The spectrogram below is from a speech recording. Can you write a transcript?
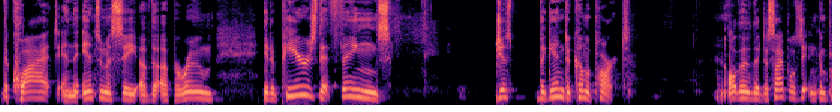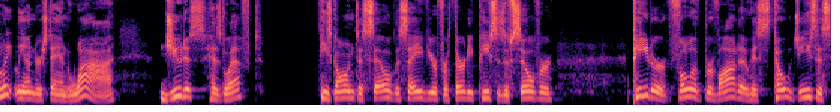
the quiet and the intimacy of the upper room, it appears that things just begin to come apart. Although the disciples didn't completely understand why, Judas has left. He's gone to sell the Savior for 30 pieces of silver. Peter, full of bravado, has told Jesus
